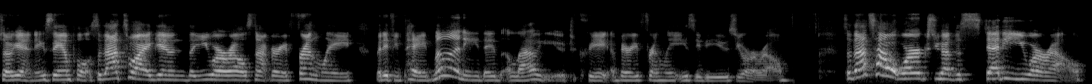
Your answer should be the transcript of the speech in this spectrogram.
so again example so that's why again the url is not very friendly but if you paid money they'd allow you to create a very friendly easy to use url so that's how it works you have the steady url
